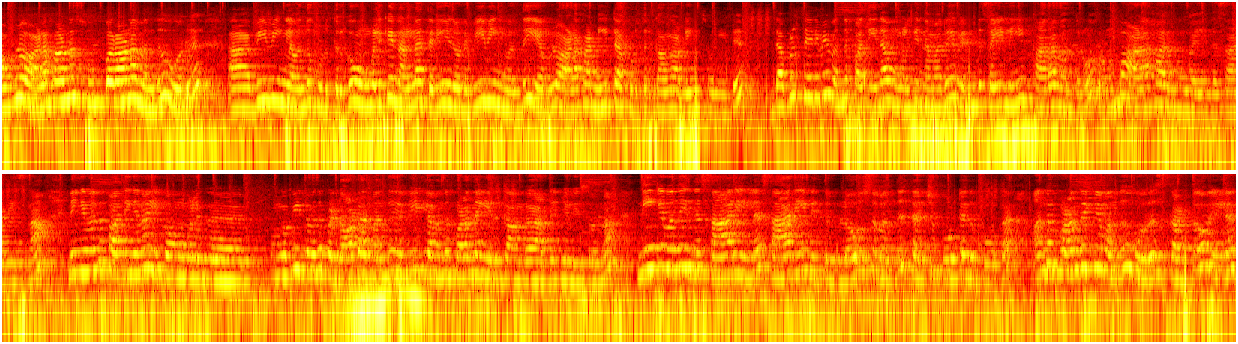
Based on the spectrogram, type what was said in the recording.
அவ்வளோ அழகான சூப்பரான வந்து ஒரு வீவிங்கில் வந்து கொடுத்துருக்கோம் உங்களுக்கே நல்லா தெரியும். இதோட வீவிங் வந்து எவ்வளோ அழகாக நீட்டாக கொடுத்துருக்காங்க அப்படின்னு சொல்லிட்டு. டபுள் சைடுமே வந்து பார்த்தீங்கன்னா உங்களுக்கு இந்த மாதிரி ரெண்டு சைடு சைட்லேயும் கரை வந்துடும் ரொம்ப அழகாக இருக்குங்க இந்த சாரீஸ்லாம் நீங்கள் வந்து பார்த்தீங்கன்னா இப்போ உங்களுக்கு உங்கள் வீட்டில் வந்து இப்போ டாட்டர் வந்து வீட்டில் வந்து குழந்தைங்க இருக்காங்க அப்படின்னு சொல்லி சொன்னால் நீங்கள் வந்து இந்த சாரியில் சாரி வித் ப்ளவுஸை வந்து தச்சு போட்டது போக அந்த குழந்தைக்கும் வந்து ஒரு ஸ்கர்ட்டோ இல்லை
